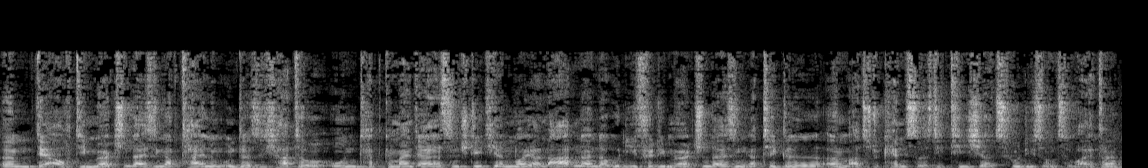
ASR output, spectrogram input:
ähm, der auch die Merchandising-Abteilung unter sich hatte und hat gemeint, ja, es entsteht hier ein neuer Laden an der Uni für die Merchandising-Artikel, ähm, also du kennst das, die T-Shirts, Hoodies und so weiter.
